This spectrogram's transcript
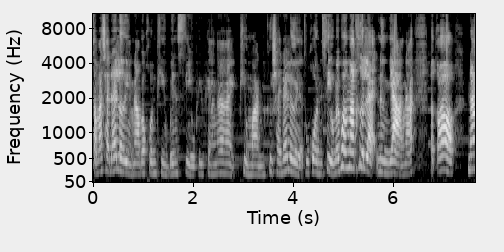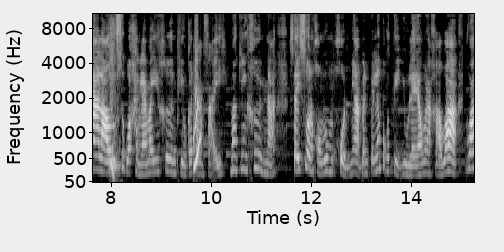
สามารถใช้ได้เลยอย่างนาเป็นคนผิวเป็นสิว ผิวแพ้ง่าย ผิวมันคือใช้ได้เลยอะทุกคนสิวไม่เพิ่มมากขึ้นแหละหนึ่งอย่างนะ แล้วก็หน้าเรารู้สึกว่าแข็งแรงมากยิ่งขึ้น ผิวกระจ่างใสมากยิ่งขึ้นนะในส่วนของรูมขนเนี่ยมันเป็นเรื่องปกติอยู่แล้วนะคะว่าว่า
